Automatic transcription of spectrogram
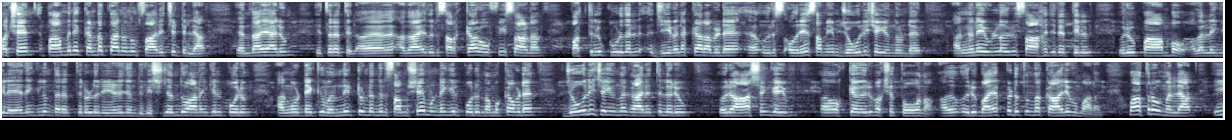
പക്ഷേ പാമ്പിനെ കണ്ടെത്താനൊന്നും സാധിച്ചിട്ടില്ല. എന്തായാലും ഇത്തരത്തിൽ അതായത് അതായത് ഒരു സർക്കാർ ഓഫീസാണ് പത്തിൽ കൂടുതൽ ജീവനക്കാർ അവിടെ ഒരു ഒരേ സമയം ജോലി ചെയ്യുന്നുണ്ട്. അങ്ങനെയുള്ള ഒരു സാഹചര്യത്തിൽ ഒരു പാമ്പോ അതല്ലെങ്കിൽ ഏതെങ്കിലും തരത്തിലുള്ള ഒരു ഇഴജന്തു വിഷജന്തു ആണെങ്കിൽ പോലും അങ്ങോട്ടേക്ക് വന്നിട്ടുണ്ടെന്നൊരു സംശയമുണ്ടെങ്കിൽ പോലും നമുക്കവിടെ ജോലി ചെയ്യുന്ന കാര്യത്തിലൊരു ഒരു ആശങ്കയും ഒക്കെ ഒരു പക്ഷെ തോന്നാം. അത് ഒരു ഭയപ്പെടുത്തുന്ന കാര്യവുമാണ്. മാത്രവുമല്ല ഈ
